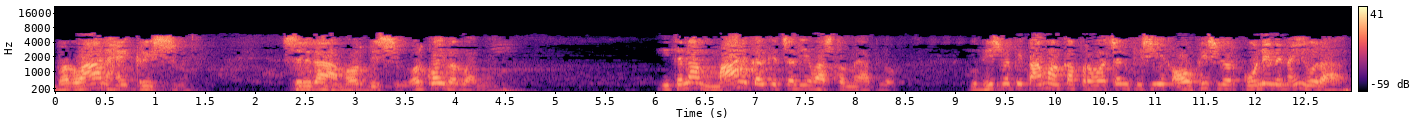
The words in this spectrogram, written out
भगवान है कृष्ण श्री राम और विष्णु, और कोई भगवान नहीं। इतना मान करके चलिए वास्तव में आप लोग। भीष्म पितामह का प्रवचन किसी एक ऑफ़िस में और कोने में नहीं हो रहा है।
